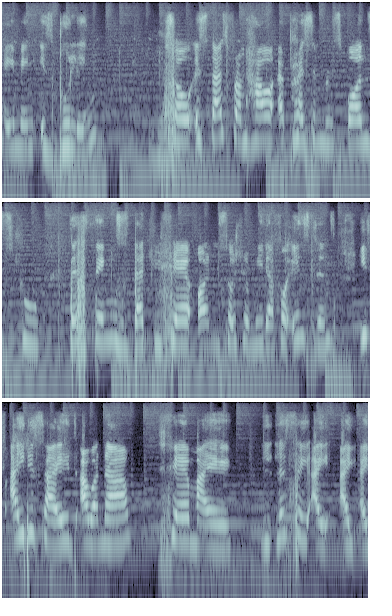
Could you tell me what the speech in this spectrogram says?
shaming is bullying. Yeah. So it starts from how a person responds to the things that you share on social media. For instance, if I decide I wanna share my let's say I, I, I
